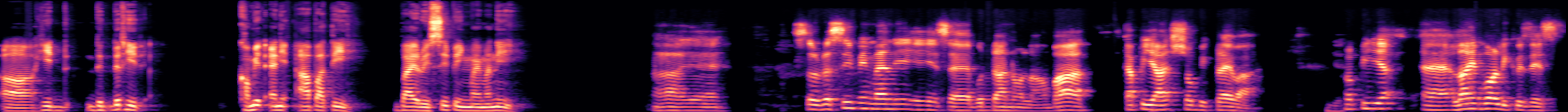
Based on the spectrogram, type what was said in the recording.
uh, he did, did he commit any apatti by receiving my money? Ah, yeah. So receiving money is a Buddha no long, but Kapiya should be clever. Yeah. Kapiya, uh, allowable requisites,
